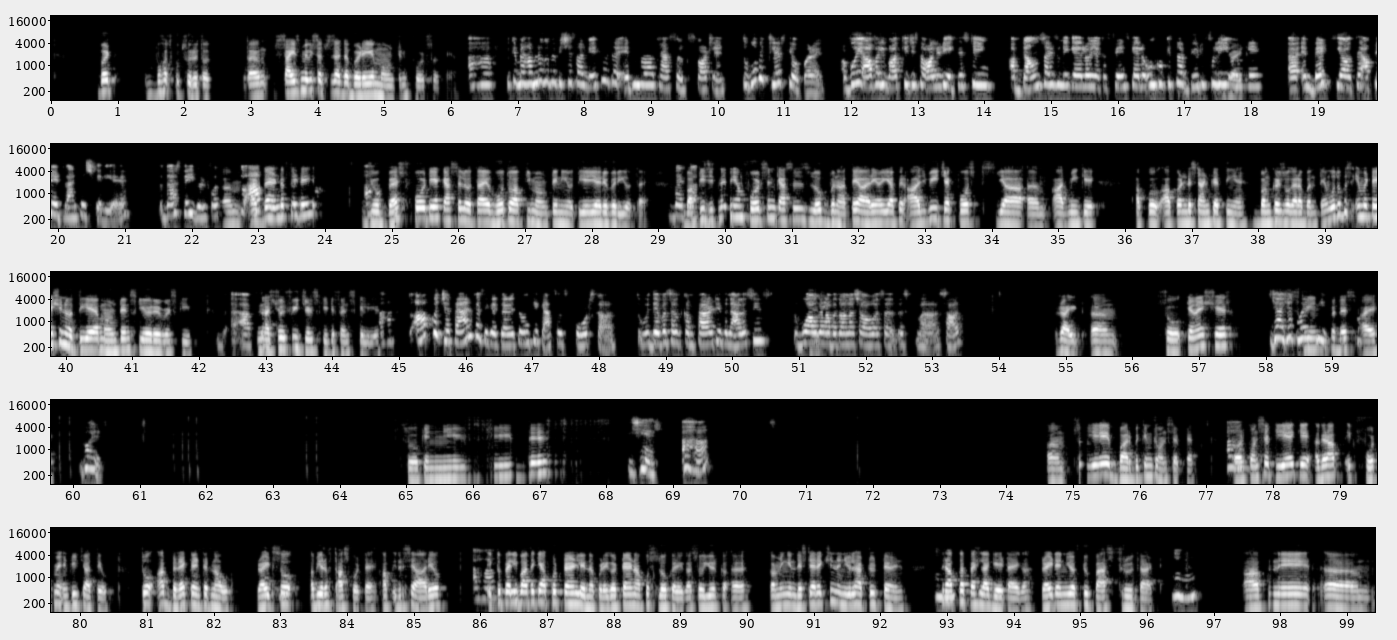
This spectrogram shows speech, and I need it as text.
बट बहुत खूबसूरत होता है और साइज़ में भी सबसे ज़्यादा बड़े ये माउंटेन फोर्ट्स होते हैं। हाँ क्योंकि मैं हम लोग अभी पिछले साल गए थे उधर एडिनबरा कैसल स्कॉटलैंड तो वो भी क्लिफ के ऊपर है। और वही आप वाली बात की जिसका ऑलरेडी एग्जिस्टिंग अब डाउन साइज़ उन्हें कह लो या कंस्ट्रेंट्स कह लो उनको कितना ब्यूटीफुली right. उन्होंने एम्बेड किया होता है अपने एडवांटेज के लिए। तो दैट्स वेरी ब्यूटीफुल तो at the end of the day जो बेस्ट फोर्ट या कैसल होता है वो तो आपकी माउंटेन ही होती है या रिवर ही होता है। बाकी जितने भी हम फोर्ट्स एंड कैसल्स लोग बनाते आ रहे हैं या फिर आज भी चेक पोस्ट या आर्मी के आपको आप अंडरस्टैंड करती हैं बंकर्स वगैरह बनते हैं वो तो बस इमिटेशन होती है माउंटेन्स की और रिवर्स की नेचुरल फीचर्स की डिफेंस के लिए। तो आप कुछ जापान का ज़िक्र कर रहे थे उनके कैसल फोर्ट्स का तो there was a comparative analysis तो वो अगर आप बताना चाहो साथ। Right so can i share yeah yeah screen ahead, for this i go ahead. So can you see this? Yes. Uh-huh. Um, so ये बारबिकन कॉन्सेप्ट है। और कॉन्सेप्ट ये है कि अगर आप एक फोर्ट में एंट्री चाहते हो तो आप डायरेक्ट एंटर ना हो राइट सो अब ये रफ्तास फोर्ट है। आप इधर से आ रहे हो एक तो पहली बात है कि आपको टर्न लेना पड़ेगा टर्न आपको स्लो करेगा so you coming in this direction and you have to turn फिर आपका पहला गेट आएगा right and you have to pass through that आपने uh,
